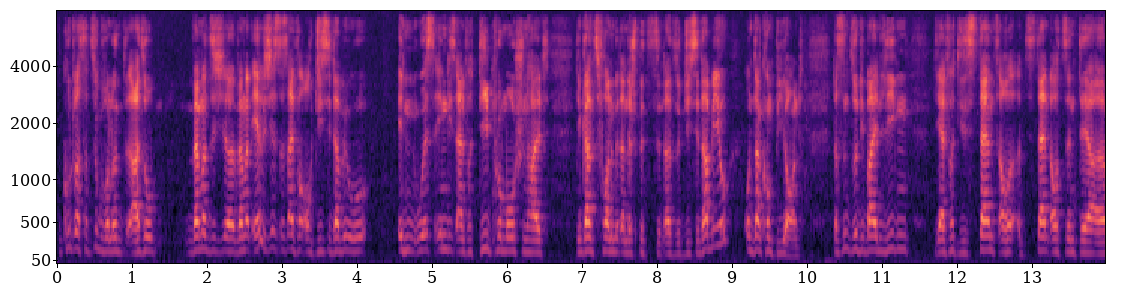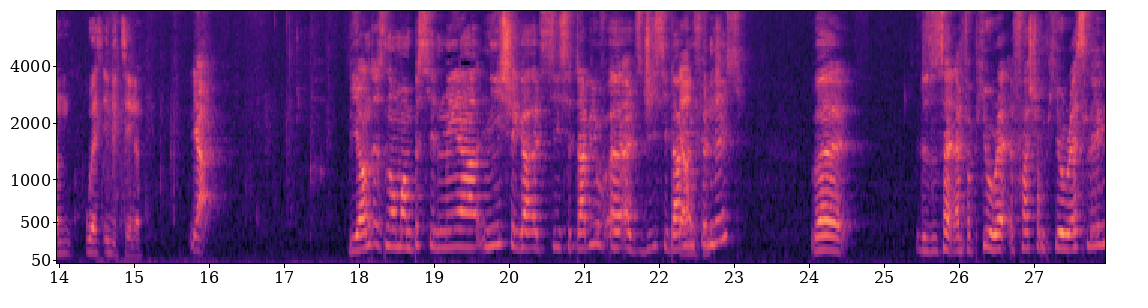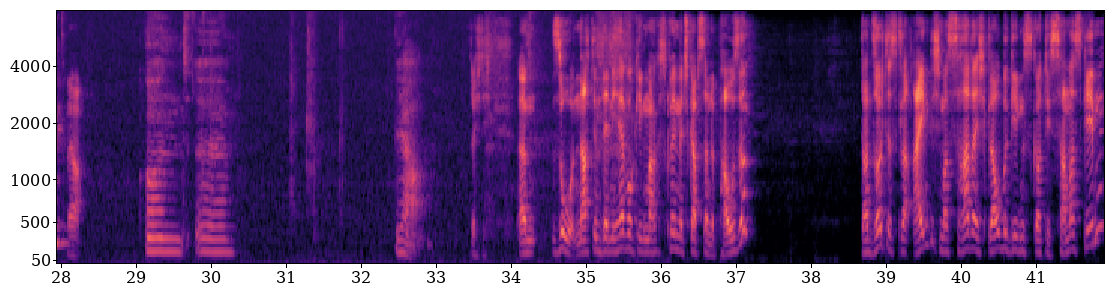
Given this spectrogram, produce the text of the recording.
gut was dazu gewonnen. Und also, wenn man sich, äh, wenn man ehrlich ist, ist einfach auch GCW in den US-Indies einfach die Promotion halt, die ganz vorne mit an der Spitze sind. Also GCW und dann kommt Beyond. Das sind so die beiden Ligen, die einfach die Standouts sind der ähm, US-Indie-Szene. Ja. Beyond ist noch mal ein bisschen mehr nischiger als GCW, äh, als GCW, Ja, finde ich. Weil das ist halt einfach pure, Re- fast schon pure Wrestling. Ja. Und, äh, ja. Richtig. Ähm, so, nach dem Danny Havoc gegen Marcus Crane Match gab es dann eine Pause. Dann sollte es eigentlich Masada, ich glaube, gegen Scotty Summers geben.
